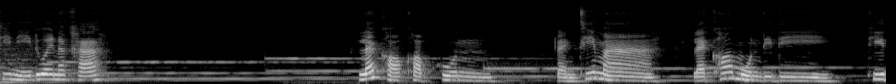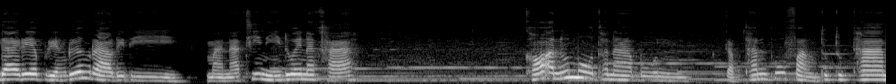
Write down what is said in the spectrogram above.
ที่นี้ด้วยนะคะ และขอขอบคุณ แหล่งที่มาและข้อมูลดีๆ ที่ได้เรียบเรียงเรื่องราวดีๆ มาณที่นี้ด้วยนะคะ ขออนุโมทนาบุญ กับท่านผู้ฟังทุกๆทท่าน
